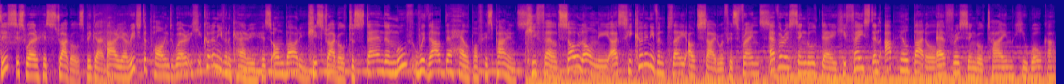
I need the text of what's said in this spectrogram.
this is where his struggles began. Arya reached the point where he couldn't even carry his own body. He struggled to stand and move without the help of his parents. He felt so lonely as he couldn't even play outside with his friends. Every single day he faced an uphill battle every single time he woke up.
